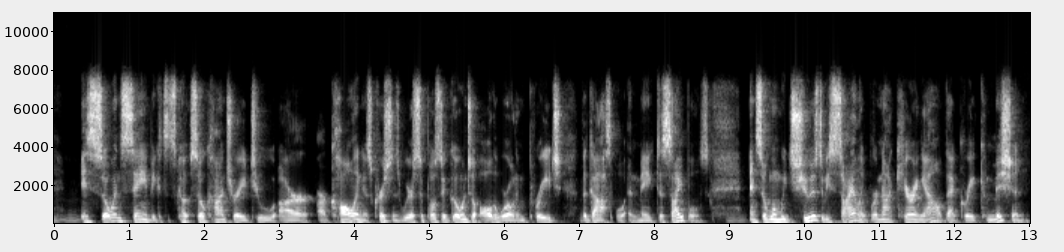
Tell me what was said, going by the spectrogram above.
mm-hmm. is so insane because it's co- so contrary to our our calling as Christians. We're supposed to go into all the world and preach the gospel and make disciples. Mm-hmm. And so when we choose to be silent, we're not carrying out that great commission.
